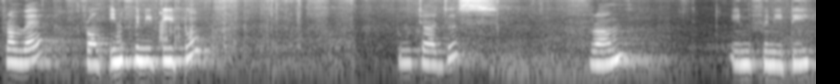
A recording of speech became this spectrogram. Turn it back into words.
from where? From infinity to two charges from infinity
